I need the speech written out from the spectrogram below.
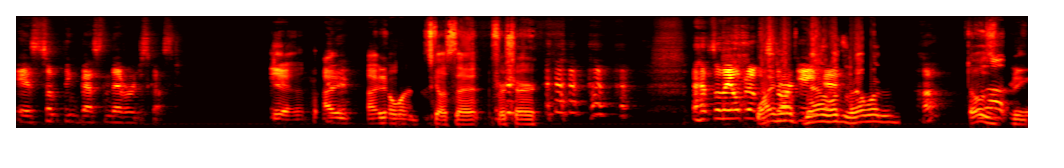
is something best never discussed. yeah, I I don't want to discuss that for sure. so they open up White the House Stargate. Down and- wasn't that one? huh? That was Well- pretty.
